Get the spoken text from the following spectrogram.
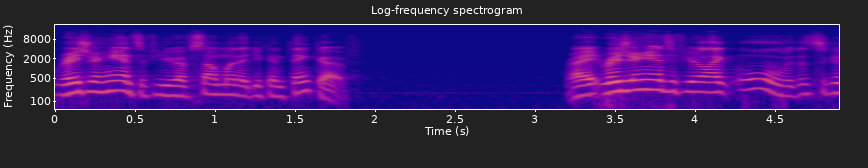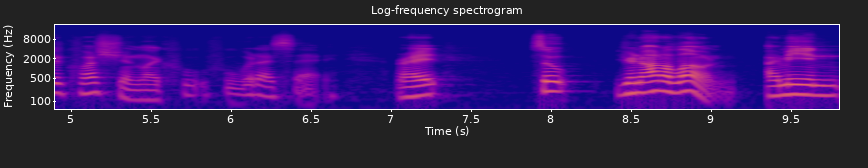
raise your hands if you have someone that you can think of. Right? Raise your hands if you're like, ooh, that's a good question. Like, who, who would I say? Right? So you're not alone. I mean,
